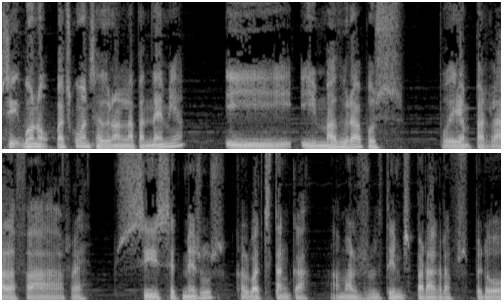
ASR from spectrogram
Sí, bueno, vaig començar durant la pandèmia i, i em va durar, doncs, podríem parlar de fa, res, 6-7 mesos que el vaig tancar amb els últims paràgrafs, però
